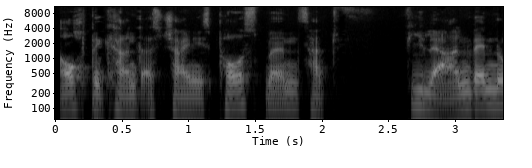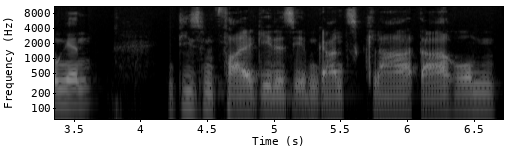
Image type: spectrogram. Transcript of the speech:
auch bekannt als Chinese Postman. Es hat viele Anwendungen. In diesem Fall geht es eben ganz klar darum,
